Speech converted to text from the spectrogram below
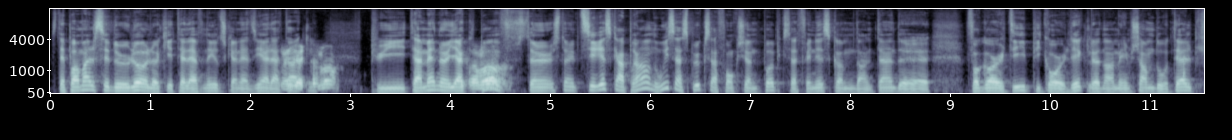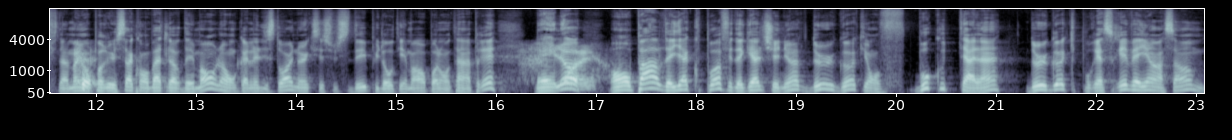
c'était pas mal ces deux-là là, qui étaient l'avenir du Canadien à l'attaque. Là. Puis t'amènes un vraiment- Yakupov, c'est un, un petit risque à prendre. Oui, ça se peut que ça fonctionne pas puis que ça finisse comme dans le temps de Fogarty puis Cordick là, dans la même chambre d'hôtel puis finalement ils n'ont pas réussi à combattre leurs démons. Là. On connaît l'histoire, il y en a un qui s'est suicidé puis l'autre est mort pas longtemps après. Mais là, Ouais. on parle de Yakupov et de Galchenyuk, deux gars qui ont beaucoup de talent, deux gars qui pourraient se réveiller ensemble.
